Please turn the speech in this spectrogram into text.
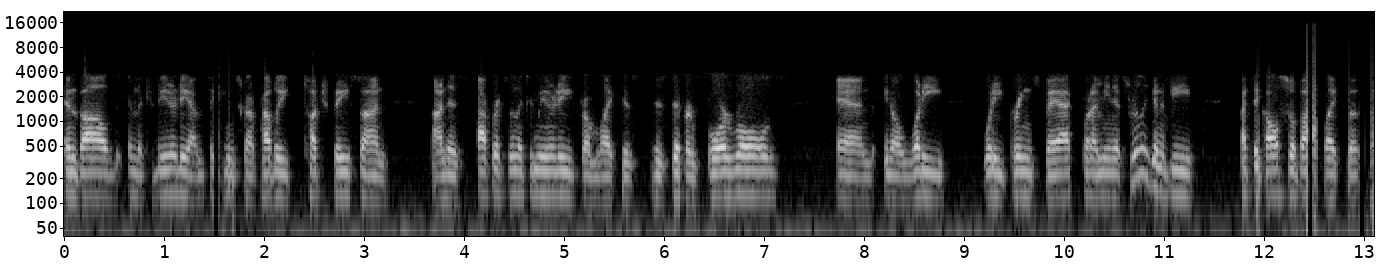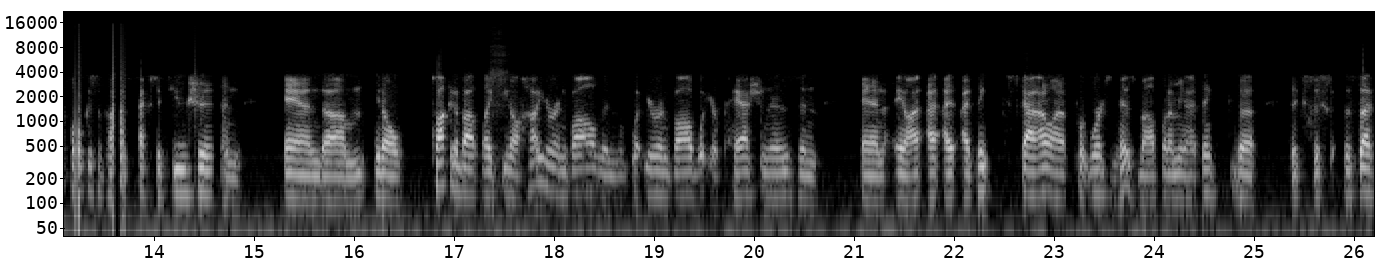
involved in the community. I'm thinking he's going to probably touch base on on his efforts in the community from like his his different board roles and you know what he what he brings back. But I mean, it's really going to be I think also about like the, the focus upon execution and and um, you know talking about like you know how you're involved and what you're involved, what your passion is, and and you know I, I, I think Scott. I don't want to put words in his mouth, but I mean I think the the success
